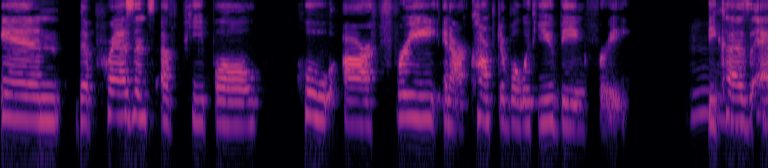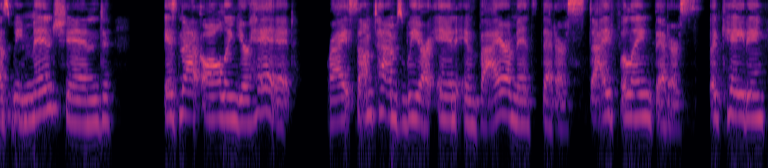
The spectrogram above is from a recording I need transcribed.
in the presence of people who are free and are comfortable with you being free because mm. as we mentioned, it's not all in your head, right? Sometimes we are in environments that are stifling, that are suffocating,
